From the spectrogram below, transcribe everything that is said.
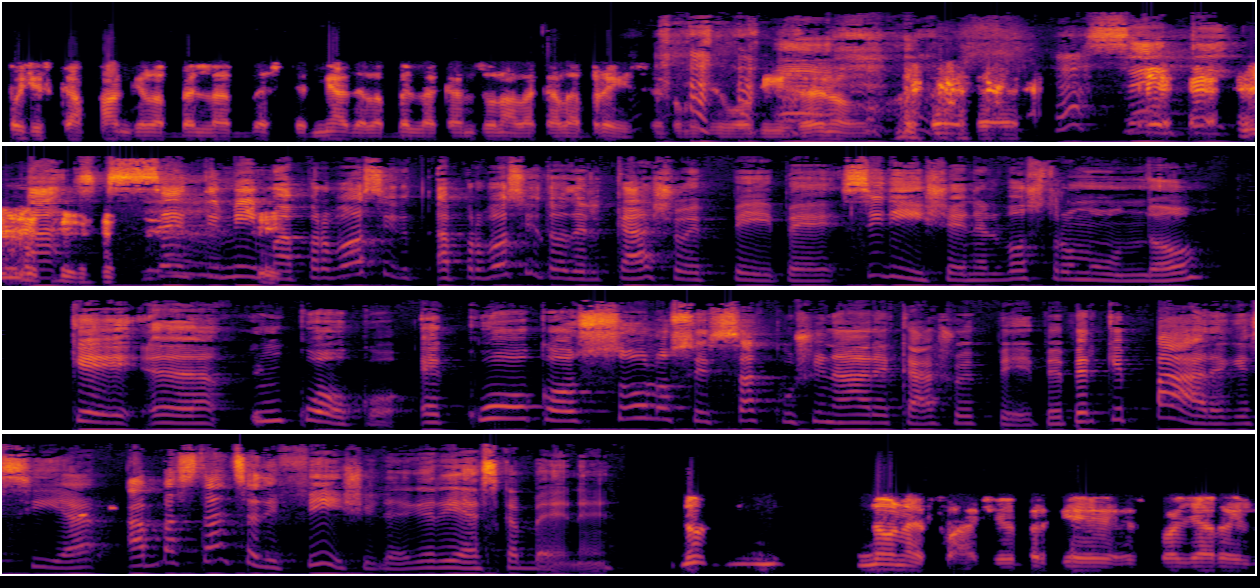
poi ci scappa anche la bella bestemmiata, la bella canzone alla calabrese, come si vuol dire, no? senti, ma, senti Mimmo, sì. a, proposito, a, proposito, del cacio e pepe, si dice nel vostro mondo che eh, un cuoco è cuoco solo se sa cucinare cacio e pepe, perché pare che sia abbastanza difficile che riesca bene. No, non è facile perché sbagliare il,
